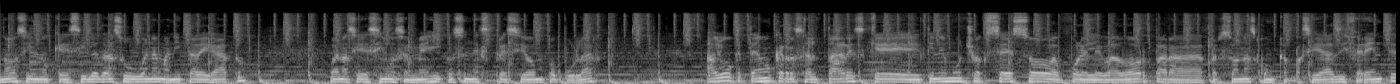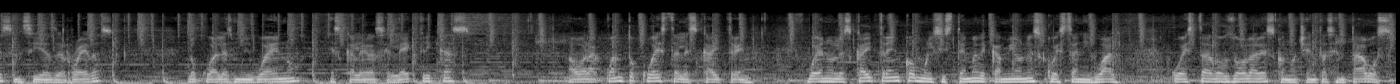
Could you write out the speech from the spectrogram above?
no, sino que sí les da su buena manita de gato. Bueno, así decimos en México, es una expresión popular. Algo que tengo que resaltar es que tiene mucho acceso por elevador para personas con capacidades diferentes en sillas de ruedas, lo cual es muy bueno, escaleras eléctricas. Ahora, ¿cuánto cuesta el SkyTrain? Bueno, el SkyTrain como el sistema de camiones cuestan igual, cuesta 2 dólares con 80 centavos.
